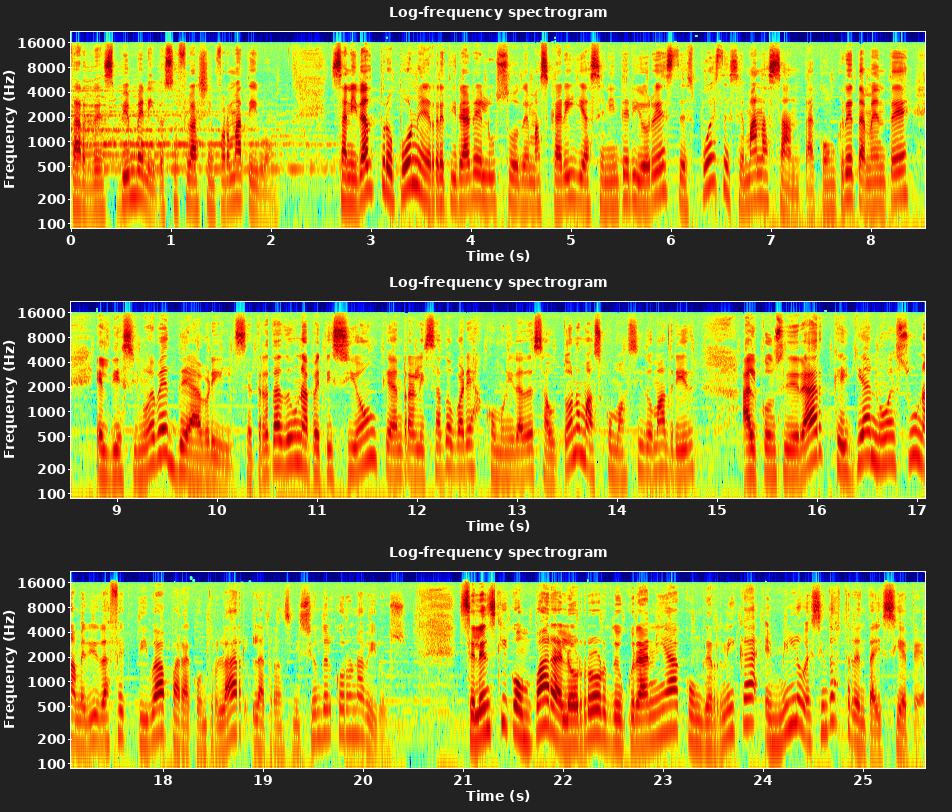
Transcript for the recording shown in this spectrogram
tardes, bienvenidos a Flash Informativo. Sanidad propone retirar el uso de mascarillas en interiores después de Semana Santa, concretamente el 19 de abril. Se trata de una petición que han realizado varias comunidades autónomas, como ha sido Madrid, al considerar que ya no es una medida efectiva para controlar la transmisión del coronavirus. Zelensky compara el horror de Ucrania con Guernica en 1937.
